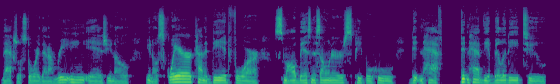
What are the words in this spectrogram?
the actual story that I'm reading is, you know, you know, Square kind of did for small business owners, people who didn't have, didn't have the ability to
